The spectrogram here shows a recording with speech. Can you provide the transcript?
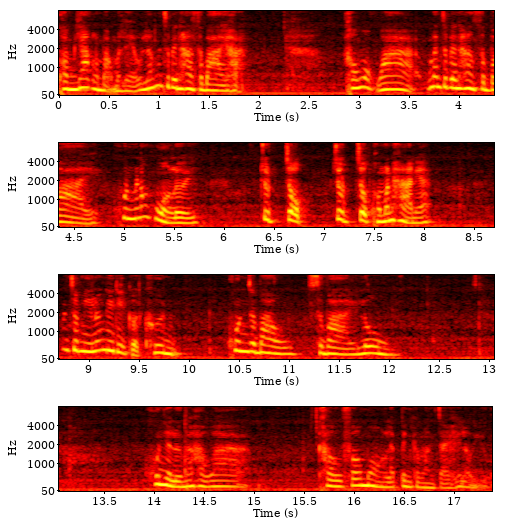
ความยากลำบากมาแล้ว แล้วมันจะเป็นทางสบายค่ะ เขาบอกว่ามันจะเป็นทางสบาย คุณไม่ต้องห่วงเลย จุดจบ จุดจบของปัญหาเนี้ย มันจะมีเรื่องดีๆเกิดขึ้น คุณจะเบาสบายโล่ง คุณอย่าลืมนะคะว่า เขาเฝ้ามองและเป็นกำลังใจให้เราอยู่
